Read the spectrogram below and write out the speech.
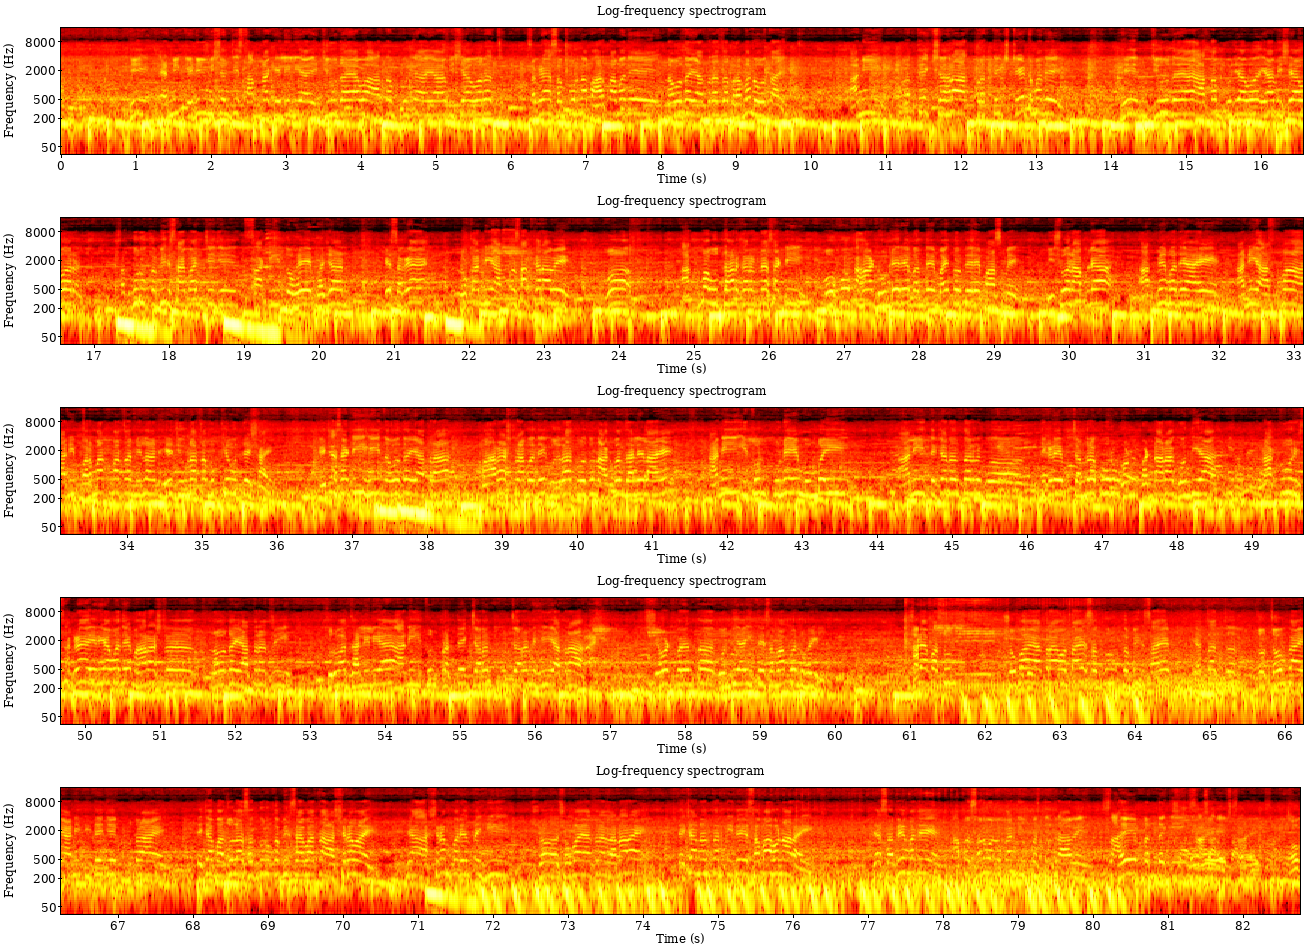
ही यांनी के डी मिशनची स्थापना केलेली आहे. जीवदया व आत्मपूजा या विषयावरच सगळ्या संपूर्ण भारतामध्ये नवोदय यात्राचं भ्रमण होत आहे. आणि प्रत्येक शहरात प्रत्येक स्टेटमध्ये हे जीवदया आत्मपूजा व या विषयावर सद्गुरू कबीर साहेबांचे जे साकी दोहे भजन हे सगळ्या लोकांनी आत्मसात करावे व आत्मउद्धार करण्यासाठी मोको कहा ढूंढे रे बंदे मैतो तेरे पास में. ईश्वर आपल्या आत्मेमध्ये आहे आणि आत्मा आणि परमात्माचं मिलन हे जीवनाचा मुख्य उद्देश आहे. याच्यासाठी ही नवोदय यात्रा महाराष्ट्रामध्ये गुजरातमधून आगमन झालेलं आहे आणि इथून पुणे मुंबई आणि त्याच्यानंतर तिकडे चंद्रपूर भंडारा गोंदिया नागपूर सगळ्या एरियामध्ये महाराष्ट्र नवोदय यात्राची सुरुवात झालेली आहे आणि इथून प्रत्येक चरण चरण ही यात्रा शेवटपर्यंत गोंदिया इथे समापन होईल. सगळ्यापासून शोभायात्रा होत आहे. सद्गुरू कबीर साहेब यांचा ज- जो चौक आहे आणि तिथे जे पुतळा आहे त्याच्या बाजूला सद्गुरू कबीर साहेबाचा आश्रम आहे. त्या आश्रमपर्यंत ही शो शोभायात्रा जाणार आहे. त्याच्यानंतर तिथे सभा होणार आहे. त्या सभेमध्ये आपण सर्व लोकांनी उपस्थित राहावे. साहेब बंदगी. साहेब साहेब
